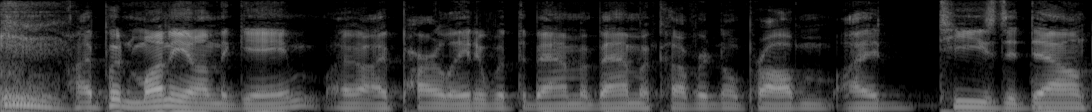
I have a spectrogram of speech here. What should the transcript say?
I put money on the game. I, I parlayed it with the Bama. Bama covered, no problem. I teased it down,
